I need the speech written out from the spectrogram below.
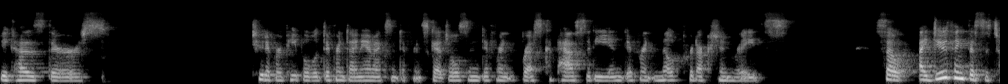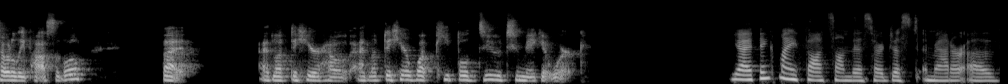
because there's two different people with different dynamics and different schedules and different breast capacity and different milk production rates. So I do think this is totally possible, but I'd love to hear how I'd love to hear what people do to make it work. Yeah, I think my thoughts on this are just a matter of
